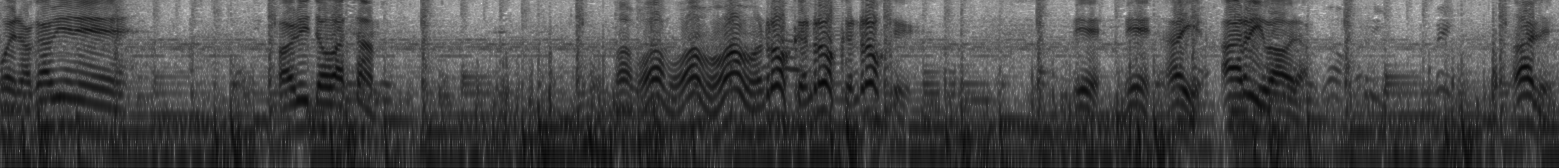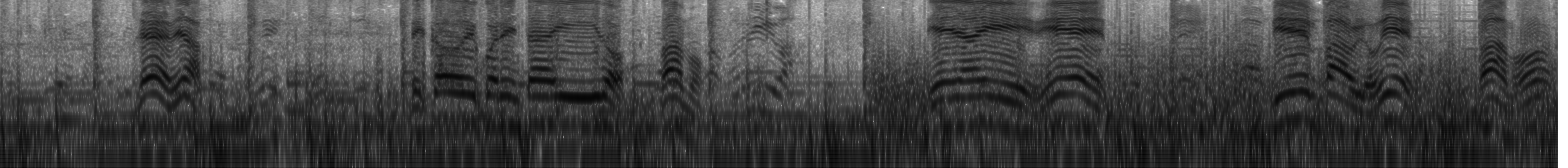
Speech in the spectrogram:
Bueno, acá viene Pablito Bazán. Vamos, vamos, vamos, vamos. Enrosque, enrosque, enrosque. Bien, bien. Ahí. Arriba ahora. Dale. Le, mirá. Pescado de 42. Vamos. Bien ahí. Bien. Bien, Pablo. Bien. Vamos.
